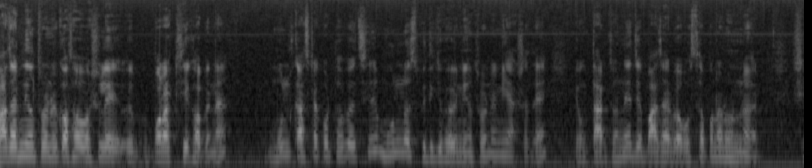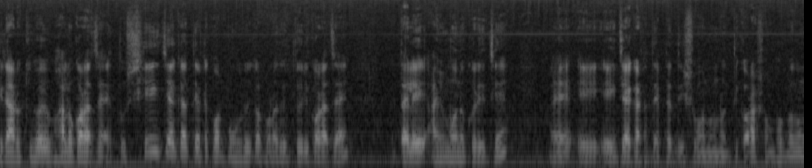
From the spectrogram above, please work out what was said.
বাজার নিয়ন্ত্রণের কথাও আসলে বলা ঠিক হবে না। মূল কাজটা করতে হবে হচ্ছে মূল্যস্ফীতি কীভাবে নিয়ন্ত্রণে নিয়ে আসা যায় এবং তার জন্য যে বাজার ব্যবস্থাপনার উন্নয়ন, সেটা আরও কীভাবে ভালো করা যায়। তো সেই জায়গাতে একটা কর্ম পরিকল্পনা যদি তৈরি করা যায়, তাহলে আমি মনে করি যে এই এই জায়গাটাতে একটা দৃশ্যমান উন্নতি করা সম্ভব এবং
